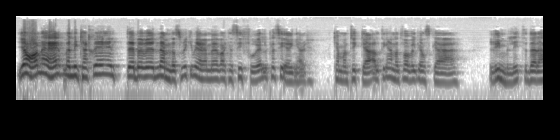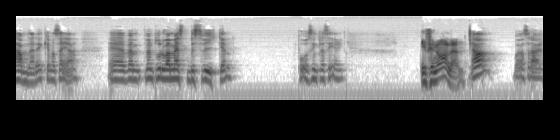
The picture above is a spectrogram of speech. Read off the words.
Ja, nej, men det kanske inte behöver nämnas så mycket mer med varken siffror eller placeringar. Kan man tycka. Allting annat var väl ganska rimligt där det hamnade kan man säga. Eh, vem, vem tror du var mest besviken? På sin placering? I finalen? Ja, bara sådär.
